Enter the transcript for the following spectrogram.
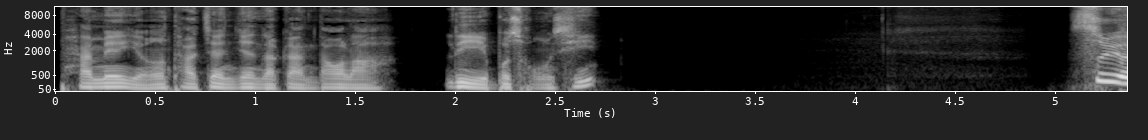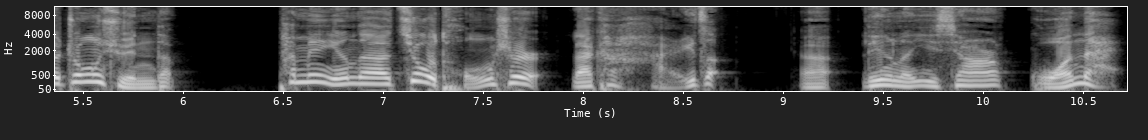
潘明颖他渐渐的感到了力不从心。四月中旬的，潘明莹的旧同事来看孩子，啊，拎了一箱果奶。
